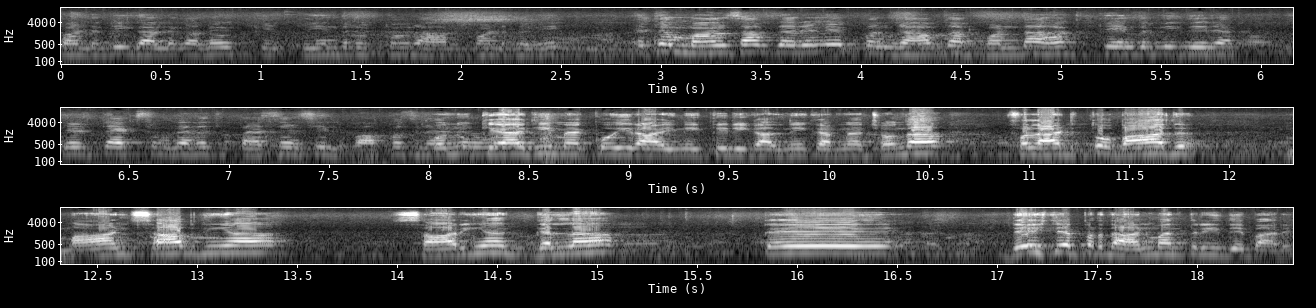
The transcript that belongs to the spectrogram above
ਫੰਡ ਦੀ ਗੱਲ ਕਰ ਰਹੇ ਹੋ ਕਿ ਕੇਂਦਰ ਉੱਤੋਂ ਰਾਜ ਫੰਡ ਦੇਵੇ ਇੱਥੇ ਮਾਨ ਸਾਹਿਬ ਕਹਿ ਰਹੇ ਨੇ ਪੰਜਾਬ ਦਾ ਬਣਦਾ ਹੱਕ ਕੇਂਦਰ ਨਹੀਂ ਦੇ ਰਿਹਾ। ਜਿਹੜੇ ਟੈਕਸ ਵਗੈਰਾ ਚ ਪੈਸੇ ਅਸੀਂ ਵਾਪਸ ਲੈ ਉਹਨੂੰ ਰਹੇ ਕਿਹਾ ਜੀ ਮੈਂ ਕੋਈ ਰਾਜਨੀਤੀ ਦੀ ਗੱਲ ਨਹੀਂ ਕਰਨਾ ਚਾਹੁੰਦਾ। ਫਲੱਡ ਤੋਂ ਬਾਅਦ ਮਾਨ ਸਾਹਿਬ ਦੀਆਂ ਸਾਰੀਆਂ ਗੱਲਾਂ ਤੇ ਦੇਸ਼ ਦੇ ਪ੍ਰਧਾਨ ਮੰਤਰੀ ਦੇ ਬਾਰੇ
